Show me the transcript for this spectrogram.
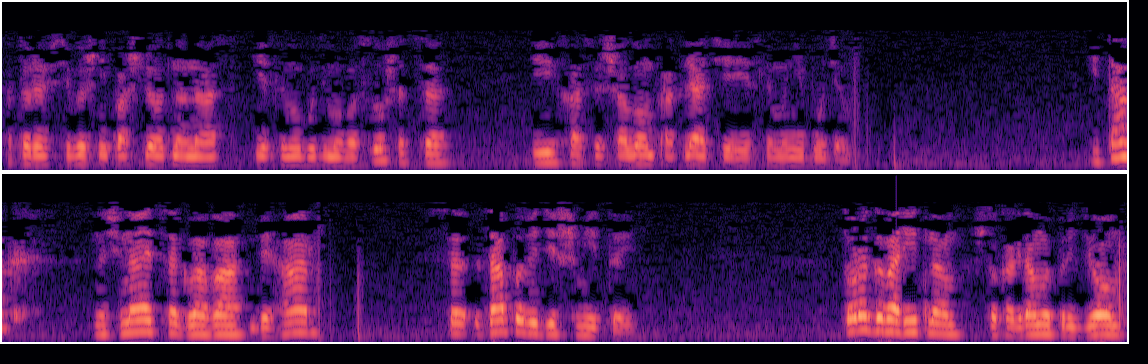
которое Всевышний пошлет на нас, если мы будем его слушаться – и хас шалом проклятие, если мы не будем. Итак, начинается глава Бехар с заповеди Шмитой. Тора говорит нам, что когда мы придем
